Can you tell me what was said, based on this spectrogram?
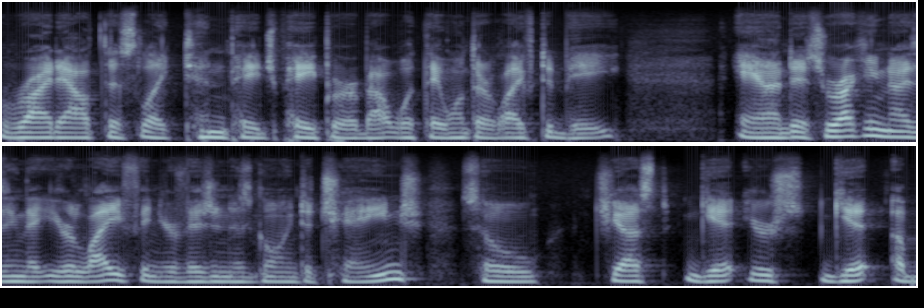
write out this like 10 page paper about what they want their life to be. And it's recognizing that your life and your vision is going to change. So just get your get a,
